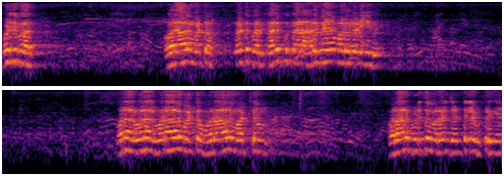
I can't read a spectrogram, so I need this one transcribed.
முடிஞ்சு பார். ஒரு ஆளு மட்டும். கேட்டு பாரு கருப்பு கால அருமையான மாடுகள் அடிக்குது. ஒரு ஆள் ஒரு ஆள் ஒரு ஆள் மட்டும் ஒரு ஆள் மட்டும். ஒரு ஆள் பிடிச்ச ஒரு ஆள் ஜென்டில விட்டுருங்க.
